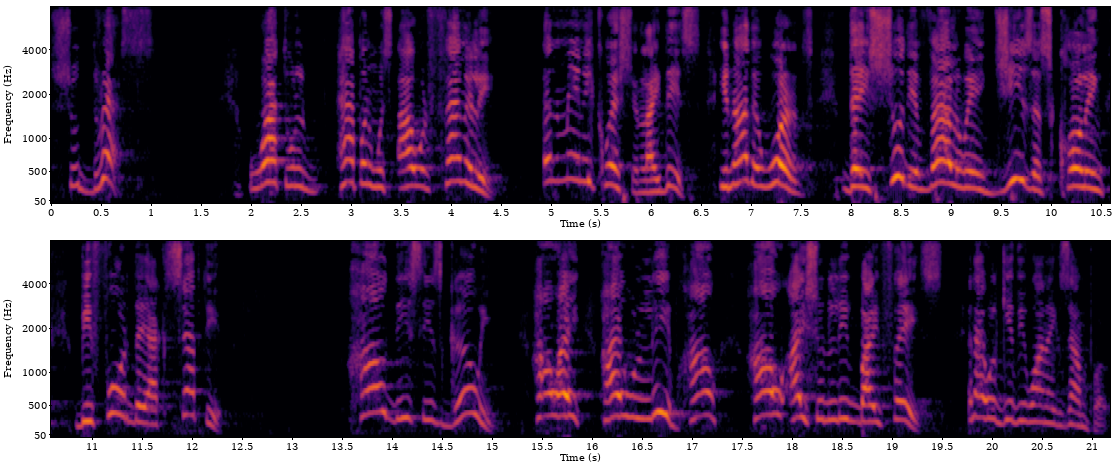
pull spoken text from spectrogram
should dress, what will happen with our family, and many questions like this. In other words, they should evaluate Jesus' calling before they accept it. How this is going, how I, how I will live, how, how I should live by faith. And I will give you one example.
